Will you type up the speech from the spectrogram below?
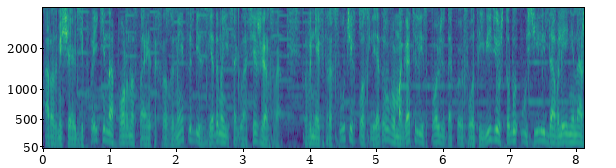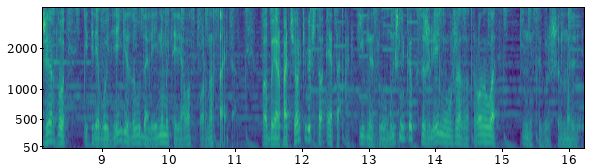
а размещают дипфейки на порно-сайтах, разумеется, без ведома и согласия жертвы. В некоторых случаях после этого вымогатели используют такое фото и видео, чтобы усилить давление на жертву и требуют деньги за удаление материала с порно-сайта. ФБР подчеркивает, что эта активность злоумышленников, к сожалению, уже затронула несовершеннолетних.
